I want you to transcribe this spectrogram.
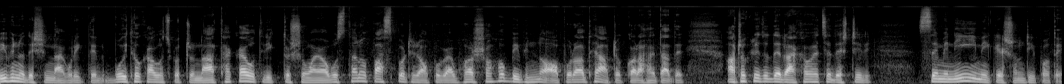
বিভিন্ন দেশের নাগরিকদের। বৈধ কাগজপত্র না থাকা, অতিরিক্ত সময়, অবস্থান ও পাসপোর্টের অপব্যবহার সহ বিভিন্ন অপরাধে আটক করা হয় তাদের। আটককৃতদের রাখা হয়েছে দেশটির সেমিনি ইমিগ্রেশন ডিপোতে।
